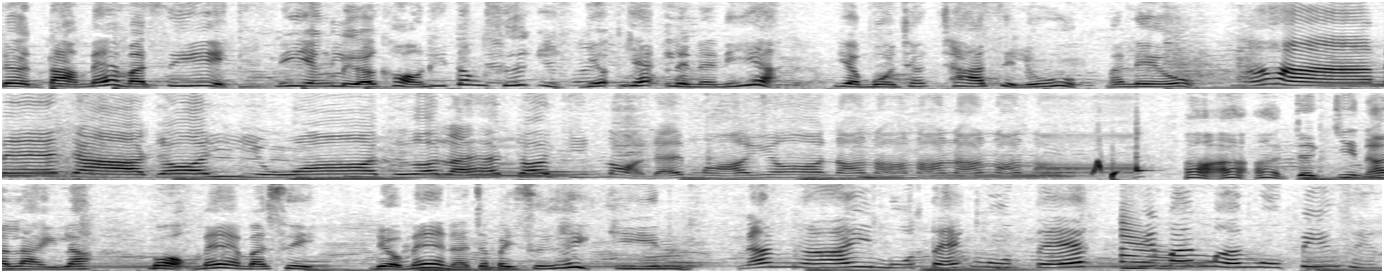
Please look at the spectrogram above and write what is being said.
เดินตามแม่มาสินี่ยังเหลือของที่ต้องซื้ออีกเยอะแยะเลยนะเนี่ย อย่ามัวชักช้าสิลูกมาเร็วอาหาแม่จ๋าจ้อยหิวอะซื้ออะไรให้จ้อยกินหน่อยได้ไหมอะนะนะนะนะนะนะอ่าจะกินอะไรล่ะ บอกแม่มาสิ เดี๋ยวแม่น่ะจะไปซื้อให้กิน นั่นไง หมูเต็กหมูเต็กที่มันเหมือนหมูปิ้งสีเห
